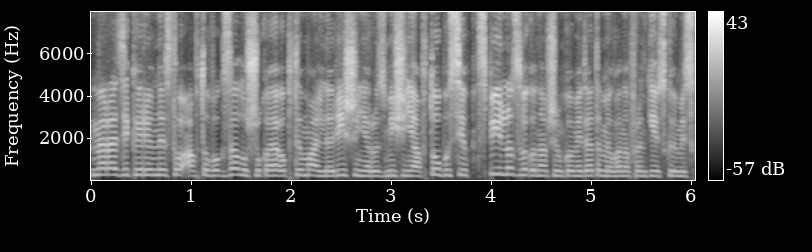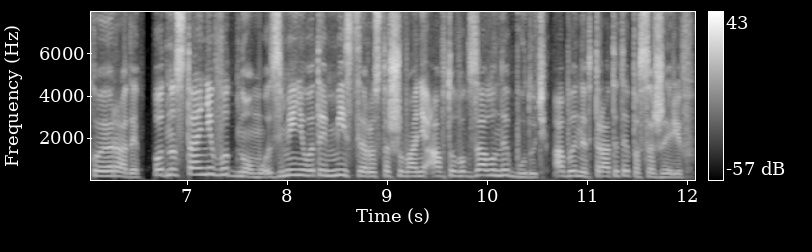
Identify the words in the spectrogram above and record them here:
Наразі керівництво автовокзалу шукає оптимальне рішення розміщення автобусів спільно з виконавчим комітетом Івано-Франківської міської ради. Одностайні в одному змінювати місце розташування автовокзалу не будуть, аби не втратити пасажирів.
